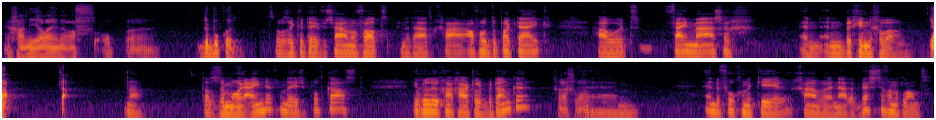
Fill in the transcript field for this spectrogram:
En ga niet alleen af op uh, de boeken. Zoals ik het even samenvat, inderdaad, ga af op de praktijk. Hou het fijnmazig en, en begin gewoon. Ja. ja. Nou, dat is een mooi einde van deze podcast. Ik wil u graag hartelijk bedanken. Graag gedaan. Um, en de volgende keer gaan we naar het westen van het land.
